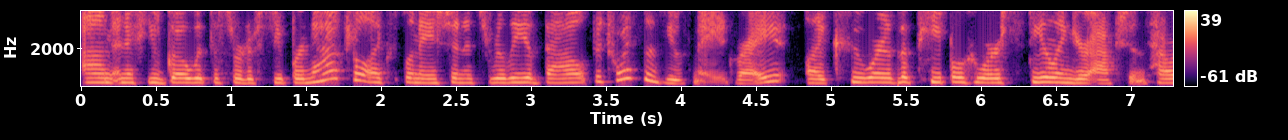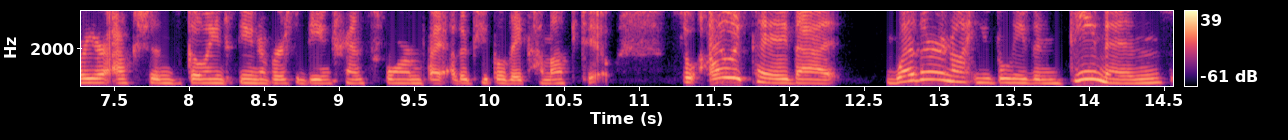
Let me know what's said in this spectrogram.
Um, and if you go with the sort of supernatural explanation, it's really about the choices you've made, right? Like who are the people who are stealing your actions? How are your actions going to the universe and being transformed by other people they come up to? So I would say that whether or not you believe in demons,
